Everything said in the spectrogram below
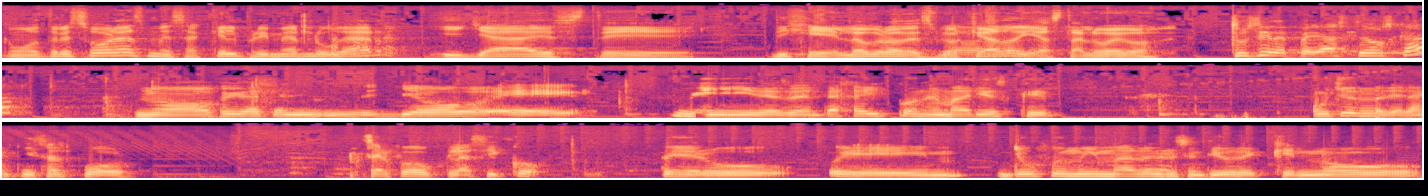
Como tres horas, me saqué el primer lugar y ya este dije logro desbloqueado y hasta luego. ¿Tú sí le pegaste, Oscar? No, fíjate, yo, eh, mi desventaja ahí con el Mario es que muchos me dirán quizás por ser juego clásico, pero eh, yo fui muy malo en el sentido de que no,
